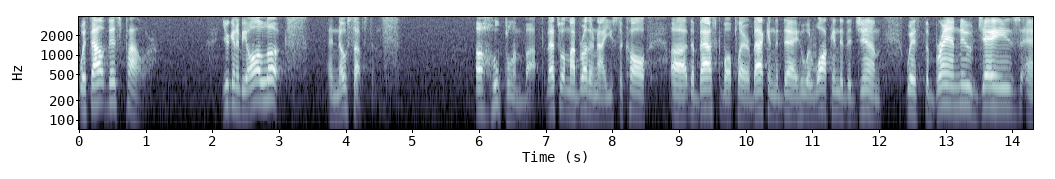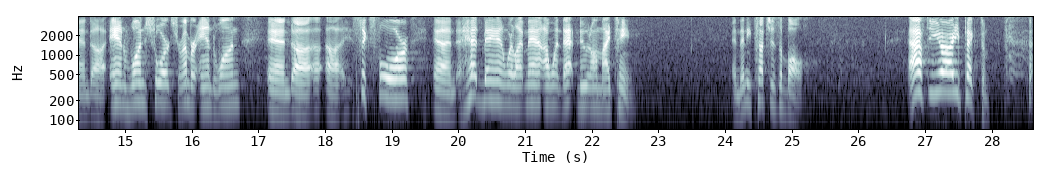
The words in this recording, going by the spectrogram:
without this power, you're going to be all looks and no substance. A hooplam bop. That's what my brother and I used to call uh, the basketball player back in the day who would walk into the gym with the brand new Jays and uh, and one shorts. Remember and one and uh, uh, uh, six four and headband. We're like, man, I want that dude on my team. And then he touches the ball after you already picked him,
